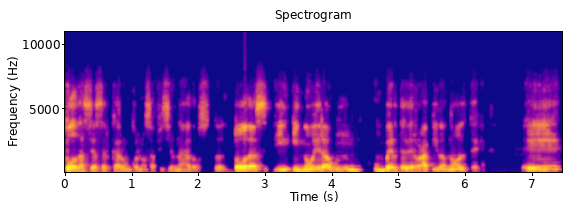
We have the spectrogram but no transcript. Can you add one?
Todas se acercaron con los aficionados, todas, y, y no era un, un verte de rápido, ¿no? De- eh,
